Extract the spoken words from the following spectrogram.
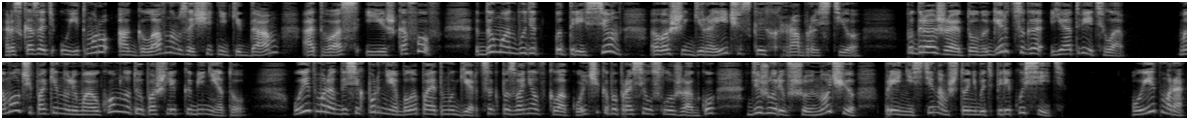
Рассказать Уитмору о главном защитнике дам от вас и шкафов. Думаю, он будет потрясен вашей героической храбростью. Подражая тону герцога, я ответила. Мы молча покинули мою комнату и пошли к кабинету. Уитмара до сих пор не было, поэтому герцог позвонил в колокольчик и попросил служанку, дежурившую ночью, принести нам что-нибудь перекусить. У Итмара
